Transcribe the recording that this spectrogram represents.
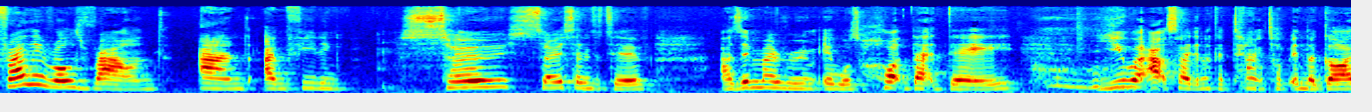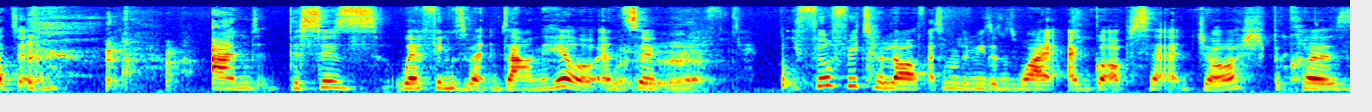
Friday rolls round, and I'm feeling so, so sensitive. I was in my room, it was hot that day. You were outside in like a tank top in the garden. and this is where things went downhill. And so feel free to laugh at some of the reasons why I got upset at Josh because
